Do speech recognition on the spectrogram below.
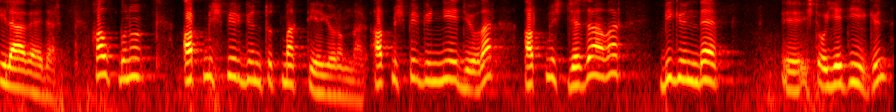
ilave eder. Halk bunu 61 gün tutmak diye yorumlar. 61 gün niye diyorlar? 60 ceza var. Bir günde e, işte o yediği gün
